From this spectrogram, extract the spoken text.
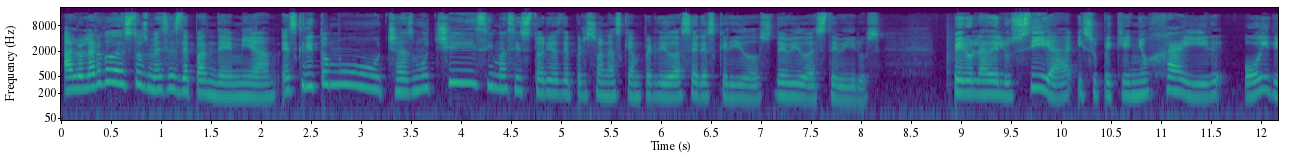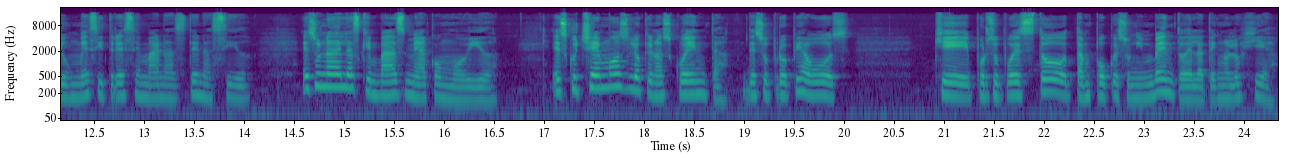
A lo largo de estos meses de pandemia he escrito muchas, muchísimas historias de personas que han perdido a seres queridos debido a este virus pero la de Lucía y su pequeño Jair, hoy de un mes y tres semanas de nacido, es una de las que más me ha conmovido. Escuchemos lo que nos cuenta de su propia voz, que por supuesto tampoco es un invento de la tecnología.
